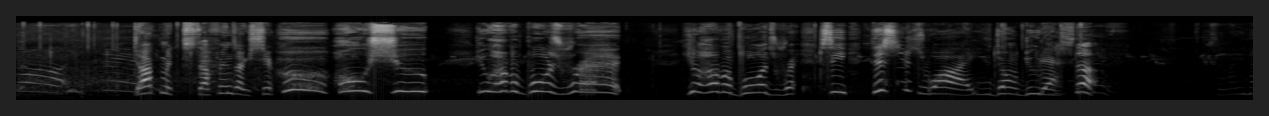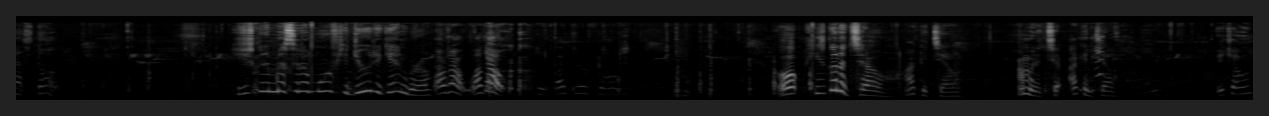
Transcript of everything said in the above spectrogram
God. Doc McStuffins, are you serious? Oh shoot! You have a board's wreck. You have a board's wreck. See, this is why you don't do that stuff. It's already messed up. You're just gonna mess it up more if you do it again, bro. Watch out, watch out. That's your fault. Oh, he's gonna tell. I could tell. I'm gonna tell. I can tell. You're telling?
